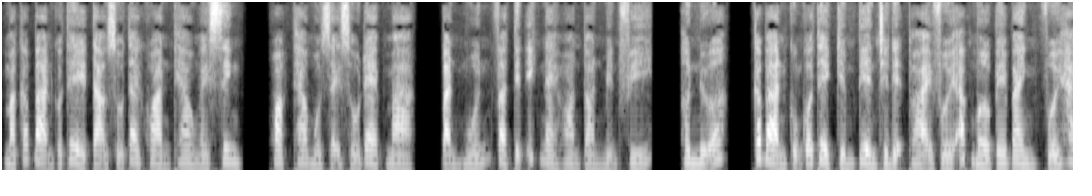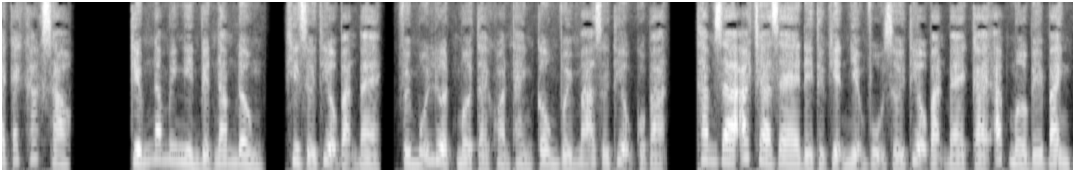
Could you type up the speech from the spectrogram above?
mà các bạn có thể tạo số tài khoản theo ngày sinh hoặc theo một dãy số đẹp mà bạn muốn và tiện ích này hoàn toàn miễn phí. Hơn nữa, các bạn cũng có thể kiếm tiền trên điện thoại với app MB Bank với hai cách khác sau. Kiếm 50.000 Việt Nam đồng khi giới thiệu bạn bè với mỗi lượt mở tài khoản thành công với mã giới thiệu của bạn. Tham gia Actraze để thực hiện nhiệm vụ giới thiệu bạn bè cài app MB Bank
